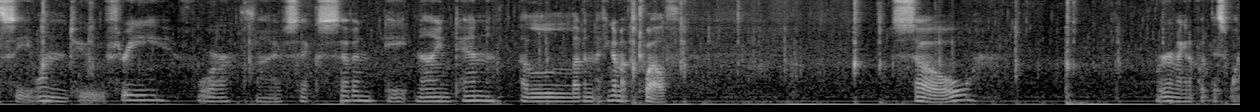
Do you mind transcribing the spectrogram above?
let's see. One, two, three, four, five, six, seven, eight, nine, ten, eleven. I think I'm up to 12. So, where am I going to put this one?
